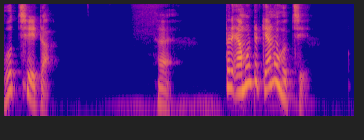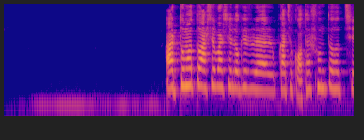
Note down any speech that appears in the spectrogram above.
হচ্ছে এটা? হ্যাঁ তাহলে এমনটা কেন হচ্ছে? আর তোমার তো আশেপাশে লোকের কাছে কথা শুনতে হচ্ছে।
